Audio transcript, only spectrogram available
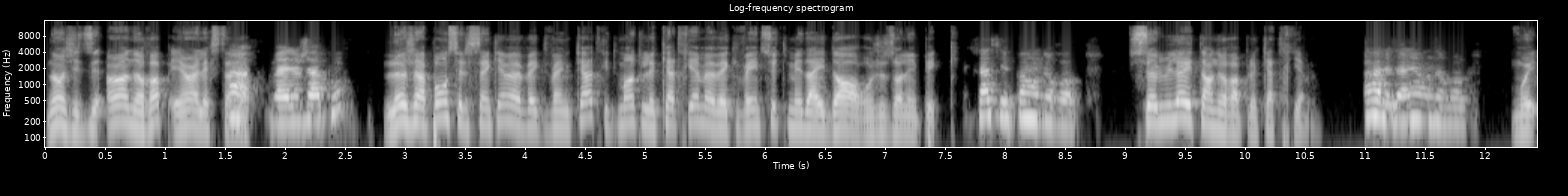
Non, j'ai dit un en Europe et un à l'extérieur. Ah, bah, le Japon? Le Japon, c'est le cinquième avec 24. Il te manque le quatrième avec 28 médailles d'or aux Jeux olympiques. Ça, c'est pas en Europe. Celui-là est en Europe, le quatrième. Ah, le dernier en Europe. Oui.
